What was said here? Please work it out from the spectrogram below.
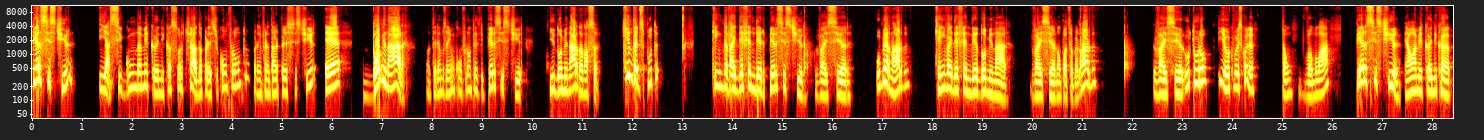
persistir. E a segunda mecânica sorteada para este confronto, para enfrentar persistir, é dominar. Então teremos aí um confronto entre persistir e dominar da nossa quinta disputa. Quem vai defender persistir vai ser o Bernardo. Quem vai defender dominar vai ser, não pode ser o Bernardo, vai ser o Turo e eu que vou escolher. Então, vamos lá. Persistir é uma mecânica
